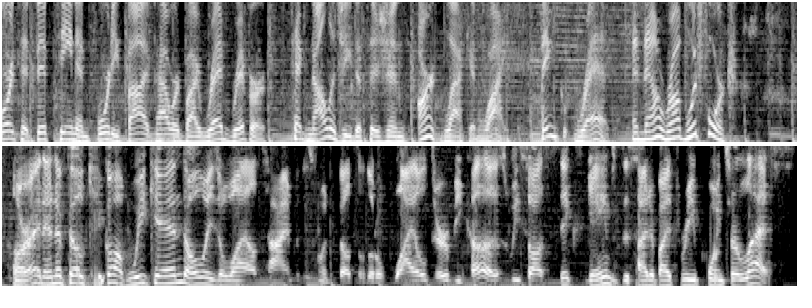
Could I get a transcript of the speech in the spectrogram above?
Sports at 15 and 45 powered by Red River. Technology decisions aren't black and white. Think red. And now Rob Woodfork. All right, NFL kickoff weekend, always a wild time, but this one felt a little wilder because we saw six games decided by three points or less.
